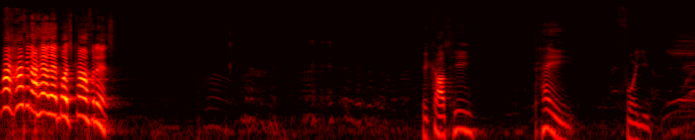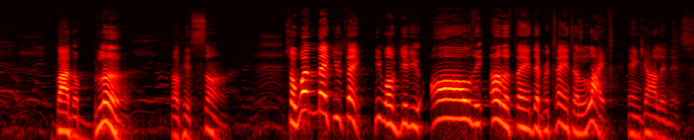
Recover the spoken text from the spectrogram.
Why? How can I have that much confidence? Because He paid for you by the blood of His Son. So, what make you think He won't give you all the other things that pertain to life and godliness?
